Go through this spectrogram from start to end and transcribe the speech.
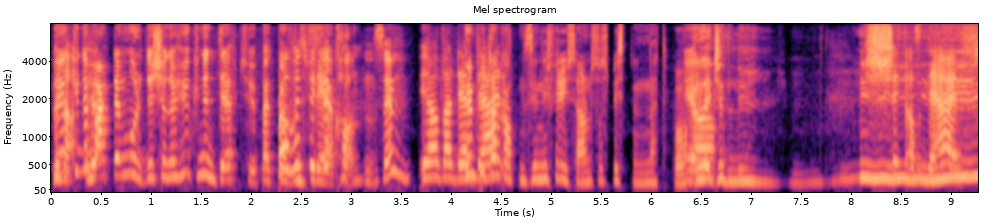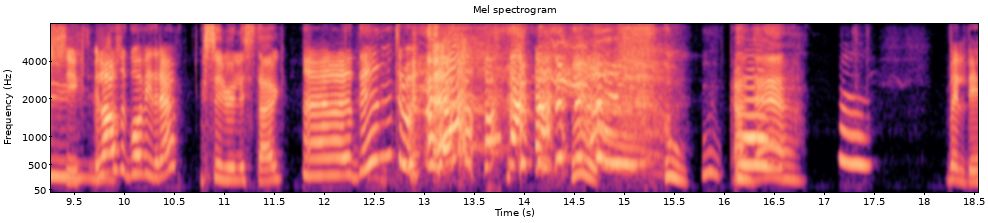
Hun da, kunne vært en morder. skjønner Hun kunne drept Tupac. Bro, hun spiste katten sin. Ja, det er det. Hun putta er, katten sin i fryseren, og så spiste hun den etterpå. Ja. Allegedly. shit, altså, det er sykt. La oss gå videre. Sylvi Listhaug. Eh, den tror jeg Er det Veldig.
